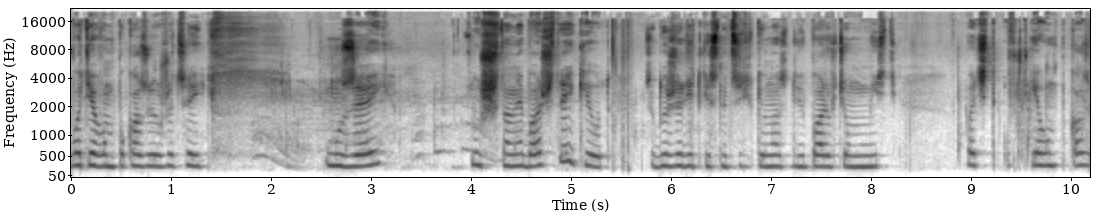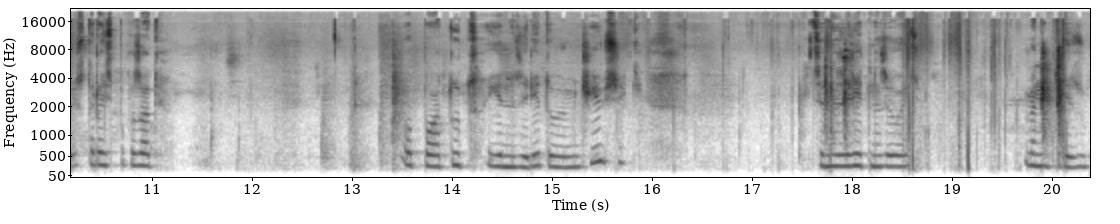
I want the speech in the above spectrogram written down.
От я вам показую вже цей музей. Тут штани, бачите, які от. Це дуже рідкісне, тільки в нас дві пари в цьому місті. Бачите, я вам показую, стараюсь показати. Опа, тут є незарітові мечі всякі. Це незаріт називається. У мене три зуб.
